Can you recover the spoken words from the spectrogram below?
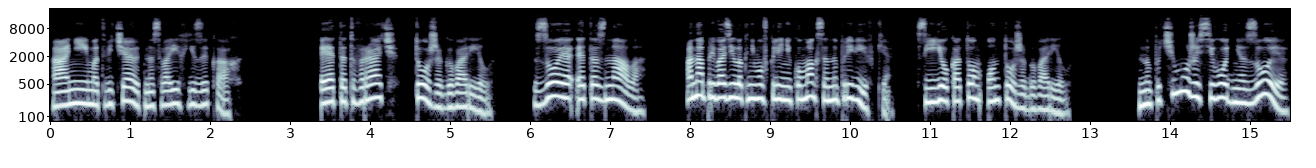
а они им отвечают на своих языках. Этот врач тоже говорил. Зоя это знала. Она привозила к нему в клинику Макса на прививке. С ее котом он тоже говорил. Но почему же сегодня Зое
